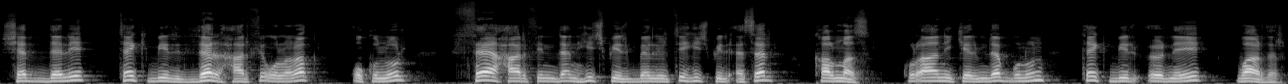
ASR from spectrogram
Şeddeli tek bir zel harfi olarak okunur. F harfinden hiçbir belirti, hiçbir eser kalmaz. Kur'an-ı Kerim'de bunun tek bir örneği vardır.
